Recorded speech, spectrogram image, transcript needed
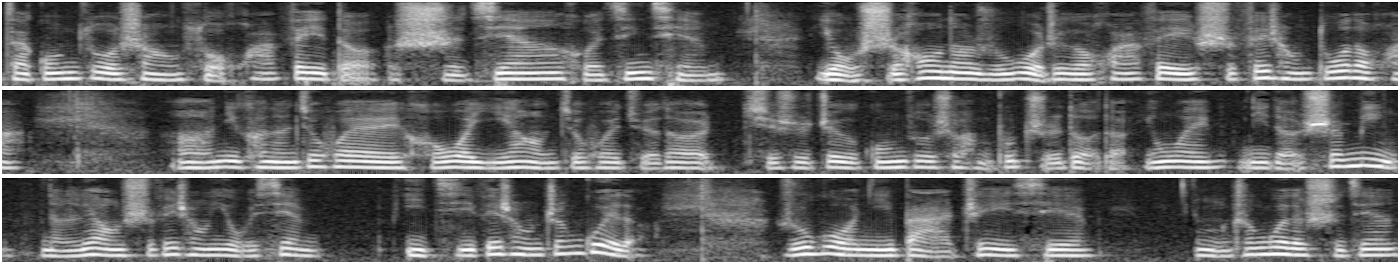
在工作上所花费的时间和金钱。有时候呢，如果这个花费是非常多的话，嗯，你可能就会和我一样，就会觉得其实这个工作是很不值得的，因为你的生命能量是非常有限以及非常珍贵的。如果你把这些，嗯，珍贵的时间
